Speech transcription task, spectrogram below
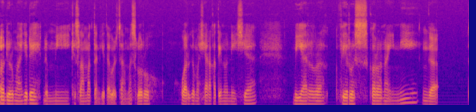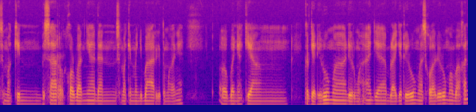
lo di rumah aja deh demi keselamatan kita bersama seluruh warga masyarakat Indonesia biar virus corona ini nggak semakin besar korbannya dan semakin menyebar gitu. Makanya e, banyak yang kerja di rumah di rumah aja belajar di rumah sekolah di rumah. Bahkan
